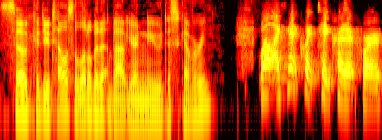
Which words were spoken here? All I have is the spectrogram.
So could you tell us a little bit about your new discovery? Well, I can't quite take credit for.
